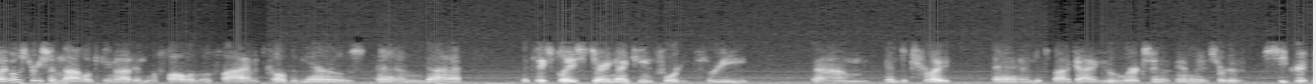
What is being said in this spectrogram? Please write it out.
my most recent novel came out in the fall of '05. It's called The Narrows, and uh, it takes place during 1943 um, in Detroit, and it's about a guy who works in a, in a sort of secret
